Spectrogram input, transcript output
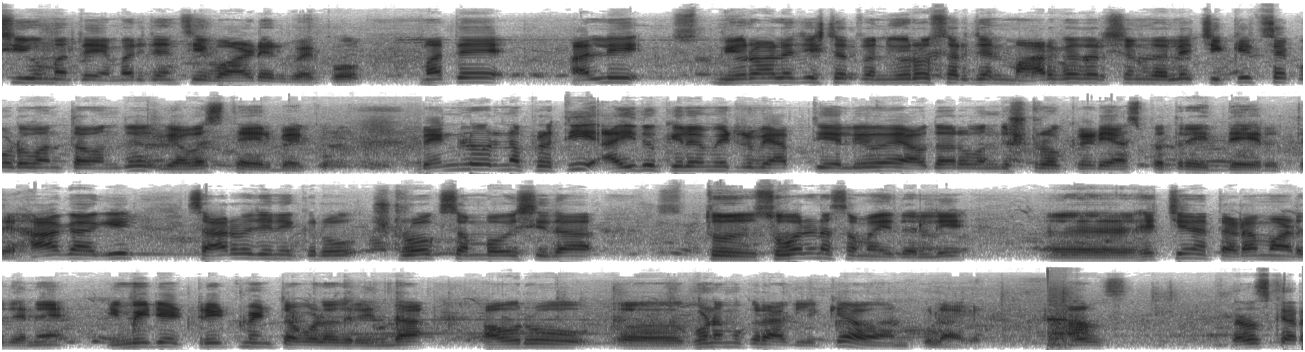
ಸಿ ಯು ಮತ್ತು ಎಮರ್ಜೆನ್ಸಿ ವಾರ್ಡ್ ಇರಬೇಕು. ಮತ್ತು ಅಲ್ಲಿ ನ್ಯೂರಾಲಜಿಸ್ಟ್ ಅಥವಾ ನ್ಯೂರೋ ಸರ್ಜನ್ ಮಾರ್ಗದರ್ಶನದಲ್ಲಿ ಚಿಕಿತ್ಸೆ ಕೊಡುವಂಥ ಒಂದು ವ್ಯವಸ್ಥೆ ಇರಬೇಕು. ಬೆಂಗಳೂರಿನ ಪ್ರತಿ ಐದು ಕಿಲೋಮೀಟರ್ ವ್ಯಾಪ್ತಿಯಲ್ಲಿಯೂ ಯಾವುದಾದ್ರು ಒಂದು ಸ್ಟ್ರೋಕ್ ರೆಡಿ ಆಸ್ಪತ್ರೆ ಇದ್ದೇ ಇರುತ್ತೆ. ಹಾಗಾಗಿ ಸಾರ್ವಜನಿಕರು ಸ್ಟ್ರೋಕ್ ಸಂಭವಿಸಿದ ಸುವರ್ಣ ಸಮಯದಲ್ಲಿ ಹೆಚ್ಚಿನ ತಡ ಮಾಡದೇನೆ ಇಮಿಡಿಯೇಟ್ ಟ್ರೀಟ್ಮೆಂಟ್ ತಗೊಳ್ಳೋದ್ರಿಂದ ಅವರು ಗುಣಮುಖರಾಗಲಿಕ್ಕೆ ಅನುಕೂಲ ಆಗುತ್ತೆ. ನಮಸ್ಕಾರ,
